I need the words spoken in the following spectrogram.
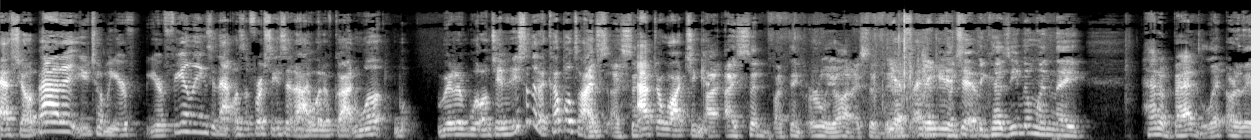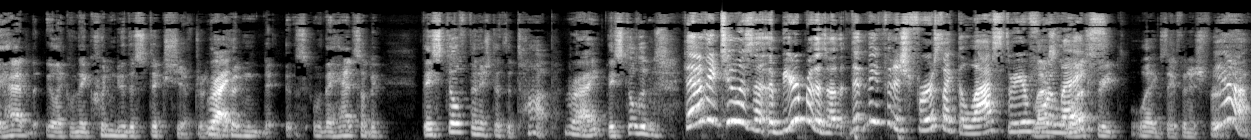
asked you all about it. You told me your your feelings, and that was the first thing you said. I would have gotten Will, rid of Will and James. You said that a couple times I- I said- after watching it. I, I said, I think early on, I said, Yes, I think you did because, too. because even when they had a bad lit, or they had like when they couldn't do the stick shift, or they Right. couldn't, or they had something, they still finished at the top. right. They still didn't. The other thing too the Beer Brothers didn't they finish first like the last three or four Last, legs? last three legs, they finished first. Yeah,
